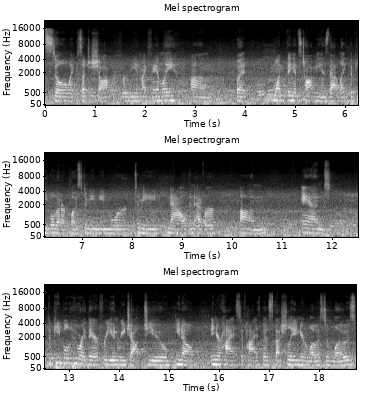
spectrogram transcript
still like such a shock for me and my family. Um, but one thing it's taught me is that like the people that are close to me mean more to me now than ever. Um, and the people who are there for you and reach out to you, you know, in your highest of highs, but especially in your lowest of lows,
